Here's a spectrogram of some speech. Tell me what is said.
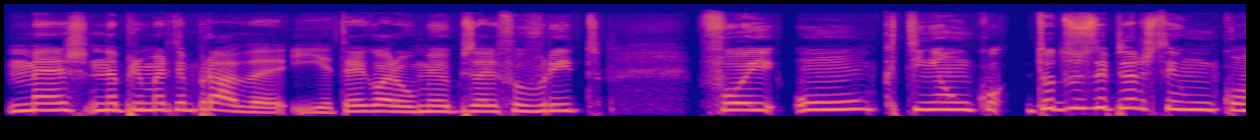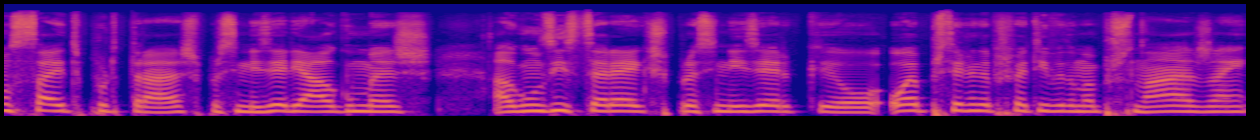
mas na primeira temporada e até agora o meu episódio favorito foi um que tinha um. Todos os episódios têm um conceito por trás, por assim dizer, e há algumas, alguns easter eggs, por assim dizer, que ou, ou é por serem da perspectiva de uma personagem,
